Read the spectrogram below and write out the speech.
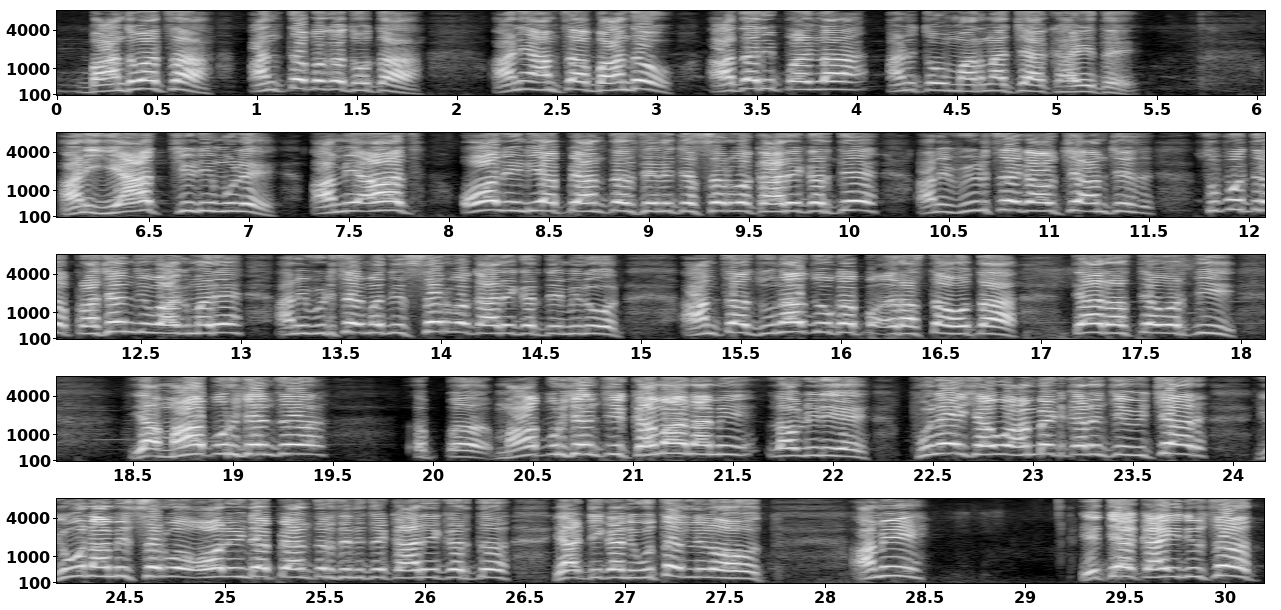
बांधवाचा अंत बघत होता. आणि आमचा बांधव आजारी पडला आणि तो मरणाच्या खाईत आहे. आणि याच चिडीमुळे आम्ही आज ऑल इंडिया पॅन्थर सेनेचे सर्व कार्यकर्ते आणि विडसर गावचे आमचे सुपुत्र प्रशांतजी वाघमारे आणि विडसरमधील सर्व कार्यकर्ते मिळून आमचा जुना जो का प- रस्ता होता त्या रस्त्यावरती या महापुरुषांचं प- महापुरुषांची कमान आम्ही लावलेली आहे. फुले शाहू आंबेडकरांचे विचार घेऊन आम्ही सर्व ऑल इंडिया पॅन्थर सेनेचे कार्यकर्ते या ठिकाणी उतरलेलो आहोत. आम्ही येत्या काही दिवसात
